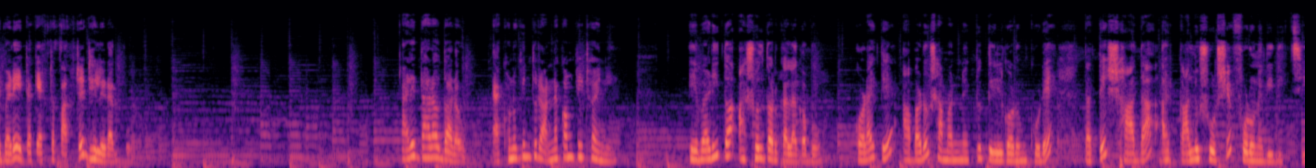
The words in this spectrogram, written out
এবারে এটাকে একটা পাত্রে ঢেলে রাখব। আরে দাঁড়াও দাঁড়াও, এখনও কিন্তু রান্না কমপ্লিট হয়নি। এবারই তো আসল তরকা লাগাবো। কড়াইতে আবারও সামান্য একটু তেল গরম করে তাতে সাদা আর কালো সর্ষে ফোড়নে দিয়ে দিচ্ছি।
